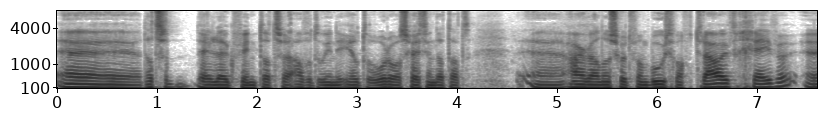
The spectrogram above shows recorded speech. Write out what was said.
eh, dat ze het heel leuk vindt dat ze af en toe in de eeuw te horen was geweest. En dat dat eh, haar wel een soort van boost van vertrouwen heeft gegeven. Eh,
